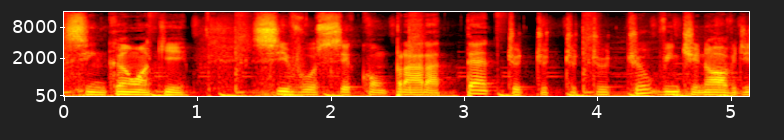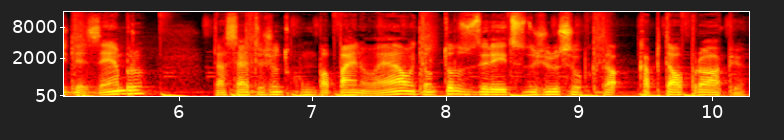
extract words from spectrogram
cincão aqui se você comprar até 29 de dezembro, tá certo? Junto com o Papai Noel. Então, todos os direitos do juros sobre capital próprio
